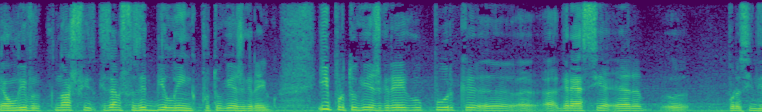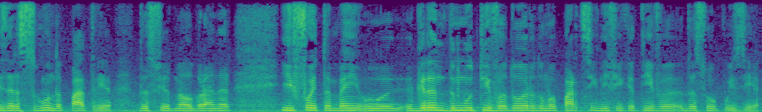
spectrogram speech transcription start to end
É um livro que nós quisemos fazer bilingue, português-grego. E português-grego porque uh, a Grécia era, uh, por assim dizer, a segunda pátria da Sofia de Melbrenner e foi também a grande motivadora de uma parte significativa da sua poesia.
